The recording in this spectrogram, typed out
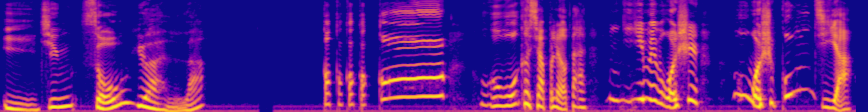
已经走远了。咯咯咯咯咯！我可下不了蛋，因为我是我是公鸡呀。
